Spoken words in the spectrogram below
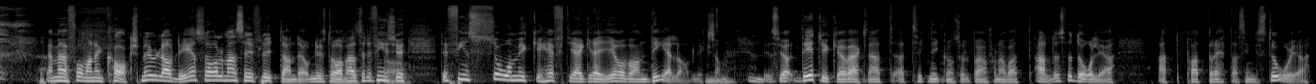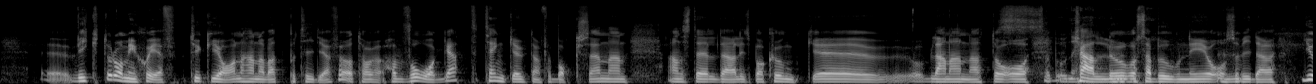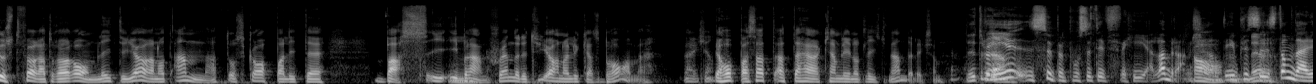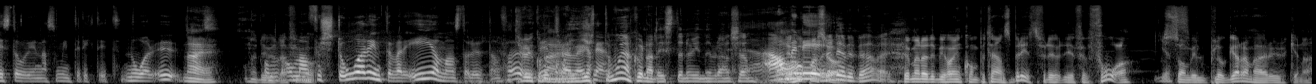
Ja, men får man en kaksmula av det så håller man sig flytande. Om det, står, alltså det, finns ju, det finns så mycket häftiga grejer att vara en del av. Liksom. Så jag, det tycker jag verkligen att, att teknikkonsultbranschen har varit alldeles för dåliga att, på att berätta sin historia. Eh, Viktor, min chef, tycker jag, när han har varit på tidigare företag, har vågat tänka utanför boxen. Han anställde Alice Bah eh, bland annat och, och. Kallur och Sabuni och, och så vidare. Just för att röra om lite, göra något annat och skapa lite buzz i, i branschen. Och det tycker jag han har lyckats bra med. Verkligen. Jag hoppas att, att det här kan bli något liknande. Liksom. Det tror Det jag. är ju superpositivt för hela branschen. Ja, det är precis de där historierna som inte riktigt når ut. Nej. Men Om, om man vi- förstår inte vad det är om man står utanför. Jag tror det kommer det komma verkligen. jättemånga journalister nu in i branschen. Ja, men Jag det, hoppas Det är det vi behöver. Jag menar, vi har en kompetensbrist för det, är för få Yes. som vill plugga de här yrkena.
